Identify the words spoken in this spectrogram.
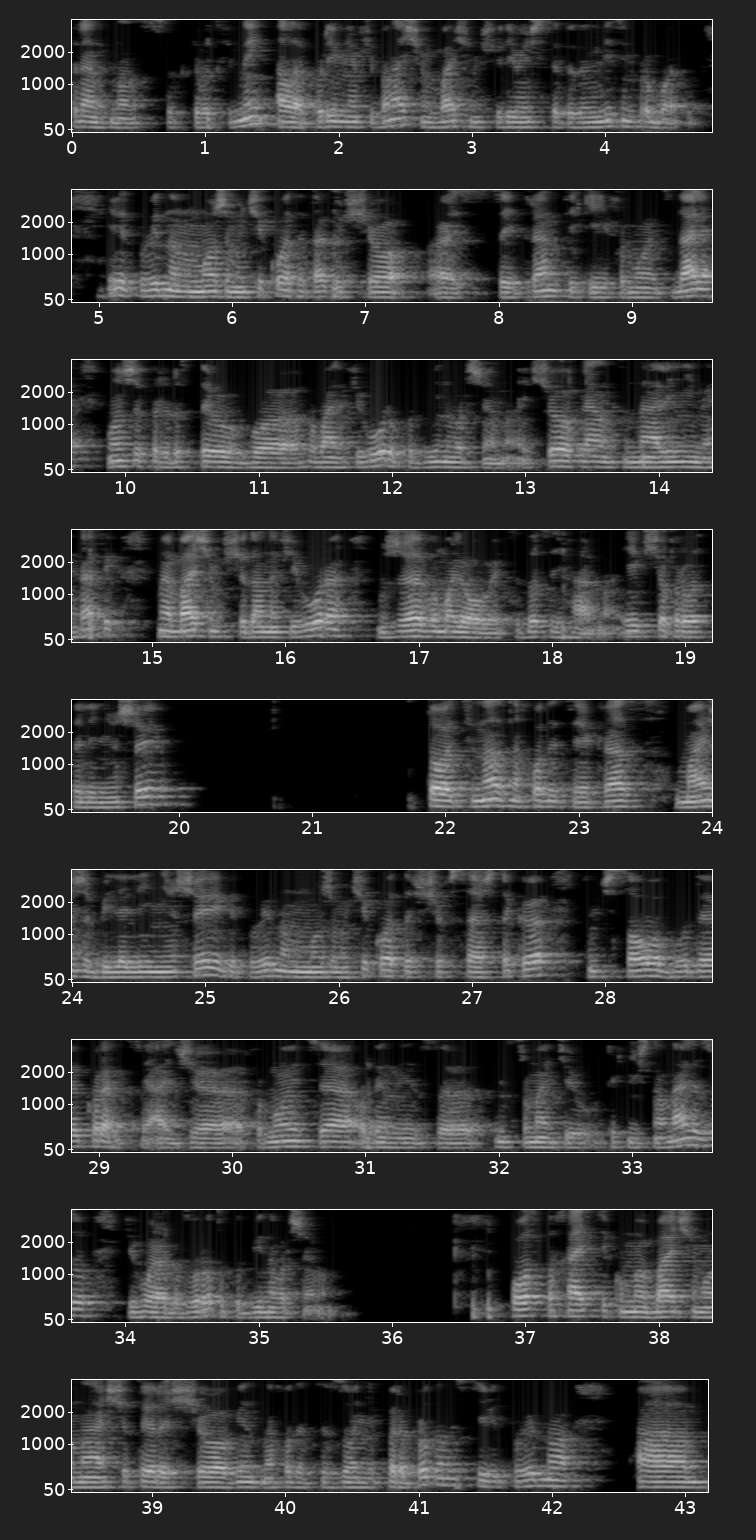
тренд у нас все-таки висхідний, але по рівню Fibonacci ми бачимо, що рівень 61,8 пробитий. І відповідно ми можемо очікувати також, що ось цей тренд, який формується далі, може перерости в глобальну фігуру подвійну вершину. Якщо глянути на лінійний графік, ми бачимо, що дана фігура вже вимальовується досить гарно. І якщо провести лінію шиї, то ціна знаходиться якраз майже біля лінії шиї. Відповідно, ми можемо очікувати, що все ж таки тимчасово буде корекція, адже формується один із е, інструментів технічного аналізу фігура розвороту подвійна вершина. По стохастику ми бачимо на 4, що він знаходиться в зоні перепроданості. Відповідно,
